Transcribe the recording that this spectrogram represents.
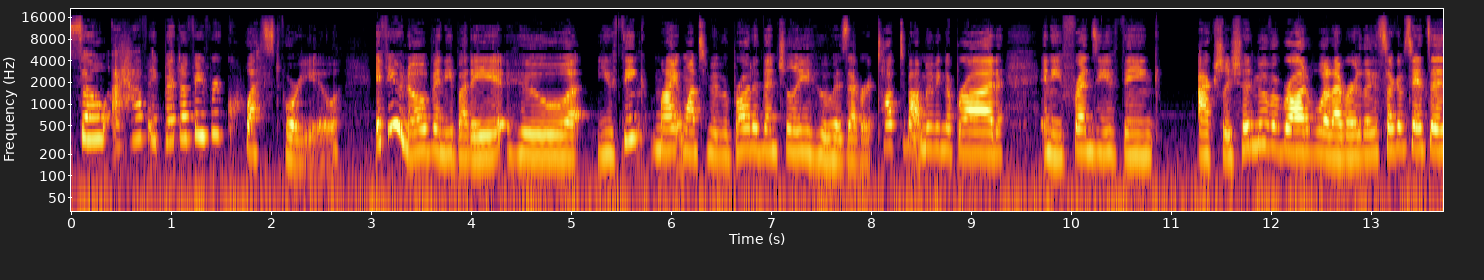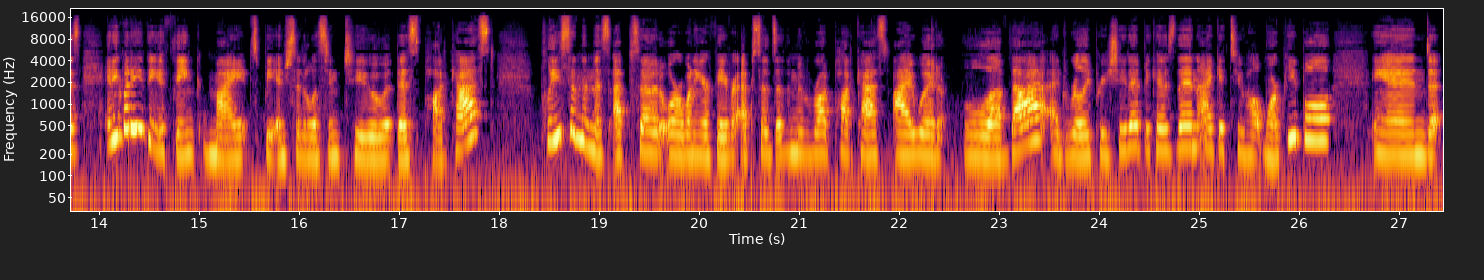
So, I have a bit of a request for you. If you know of anybody who you think might want to move abroad eventually, who has ever talked about moving abroad, any friends you think actually should move abroad, whatever the circumstances, anybody that you think might be interested in listening to this podcast, please send them this episode or one of your favorite episodes of the Move Abroad podcast. I would love that. I'd really appreciate it because then I get to help more people and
